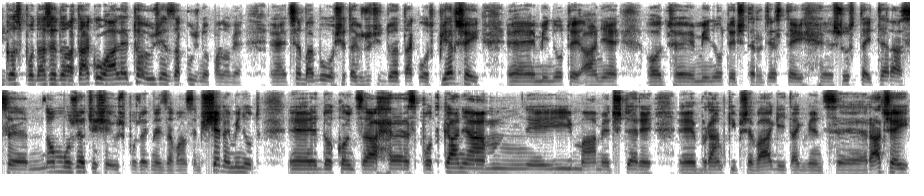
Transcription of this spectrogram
gospodarze do ataku, ale to już jest za późno, panowie. E, Trzeba było się tak rzucić do ataku od pierwszej minuty, a nie od minuty 46. Teraz no, możecie się już pożegnać z awansem. 7 minut do końca spotkania mm, i mamy 4 bramki przewagi, tak więc raczej.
